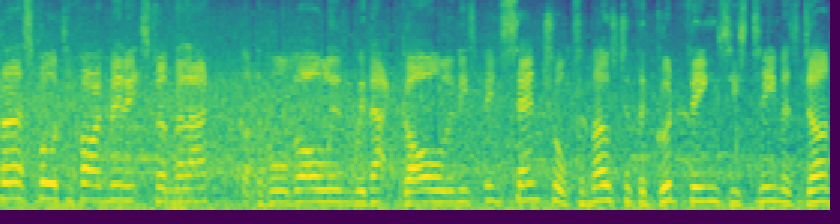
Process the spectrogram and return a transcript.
first 45 minutes from the lad. Got the ball rolling with that goal, and he's been central to most of the good things his team has done.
